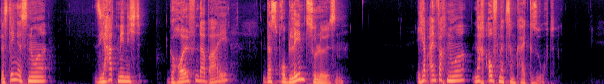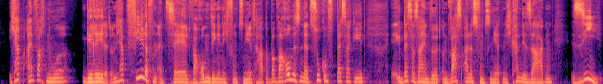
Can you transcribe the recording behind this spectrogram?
Das Ding ist nur, sie hat mir nicht geholfen dabei, das Problem zu lösen. Ich habe einfach nur nach Aufmerksamkeit gesucht. Ich habe einfach nur geredet und ich habe viel davon erzählt, warum Dinge nicht funktioniert haben, aber warum es in der Zukunft besser geht, äh, besser sein wird und was alles funktioniert. Und ich kann dir sagen, sie,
